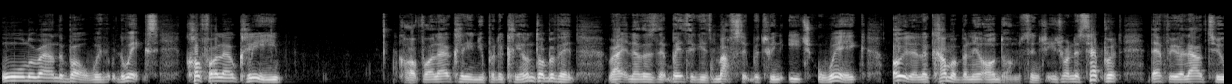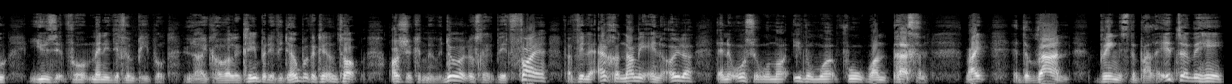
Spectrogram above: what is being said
all around the bowl with the wicks. Kofal kli Out clean, you put a kli on top of it, right? In others, that basically is mafsik between each wick. Since each one is separate, therefore you're allowed to use it for many different people. Like kli, but if you don't put the kli on top, it looks like a bit fire. Then it also will not even work for one person, right? The Ran brings the balait over here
